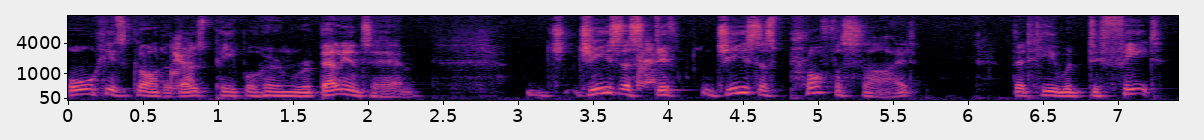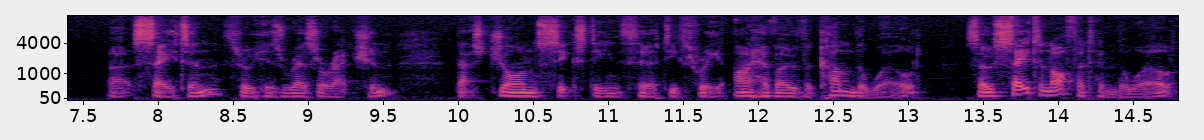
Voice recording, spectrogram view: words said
All he's got are those people who are in rebellion to him. Jesus Jesus prophesied that he would defeat uh, Satan through his resurrection. That's John 16:33. I have overcome the world. So Satan offered him the world,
